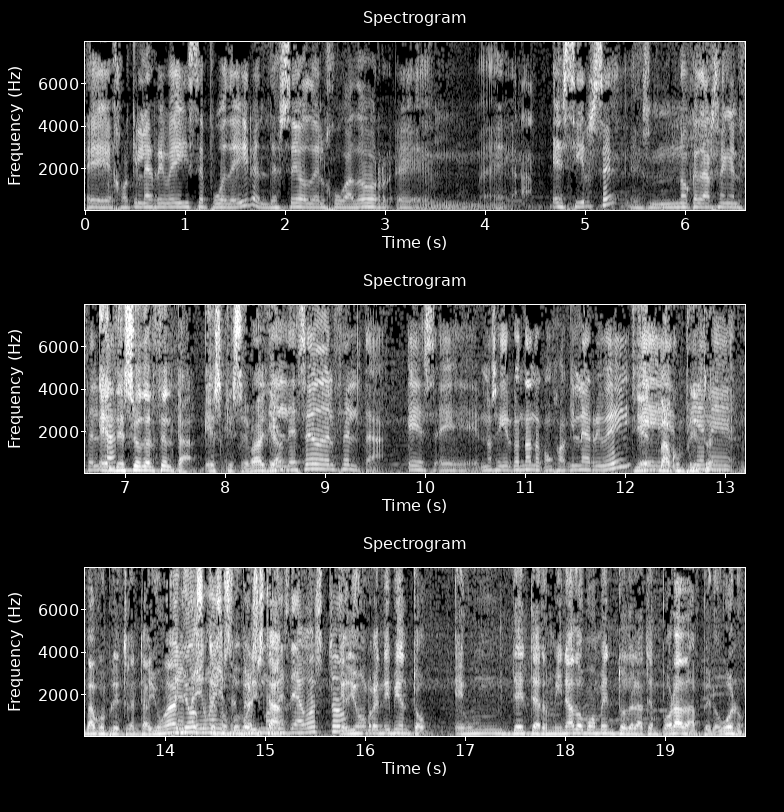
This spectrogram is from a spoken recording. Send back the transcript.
Eh, Joaquín Larribey se puede ir, el deseo del jugador eh, es irse, es no quedarse en el Celta. El deseo del Celta es que se vaya. El deseo del Celta es eh, no seguir contando con Joaquín Larribey. Va, a cumplir, tiene- va a cumplir 31 años, 31 es un futbolista de agosto. que dio un rendimiento en un determinado momento de la temporada, pero bueno,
